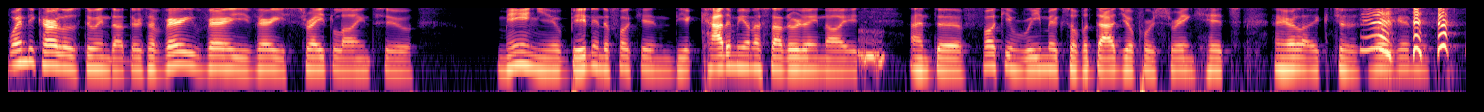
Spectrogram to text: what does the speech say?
Wendy Carlos doing that. There's a very, very, very straight line to me and you being in the fucking the academy on a Saturday night mm-hmm. And the fucking remix of Adagio for string hits and you're like just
